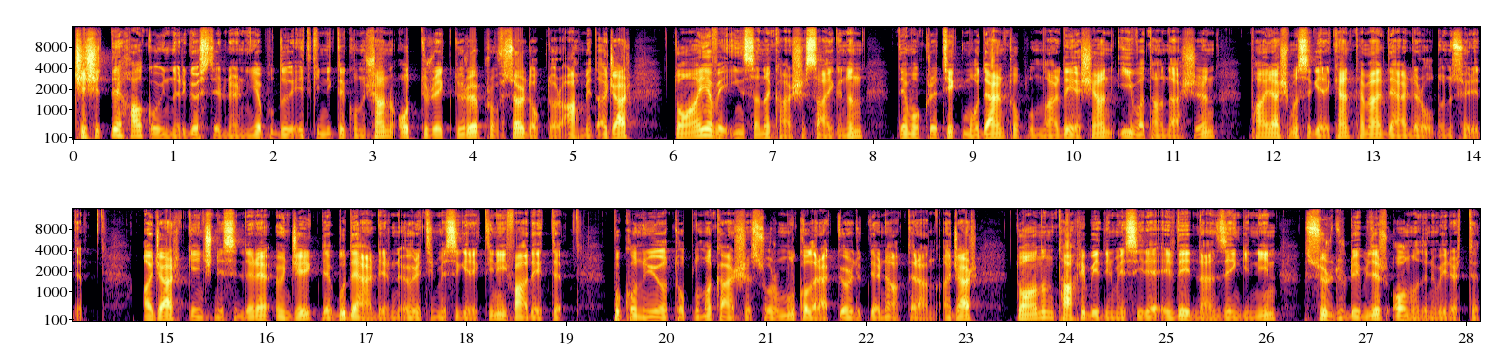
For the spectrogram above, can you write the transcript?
Çeşitli halk oyunları gösterilerinin yapıldığı etkinlikte konuşan ODTÜ Rektörü Profesör Doktor Ahmet Acar, doğaya ve insana karşı saygının demokratik modern toplumlarda yaşayan iyi vatandaşların paylaşması gereken temel değerler olduğunu söyledi. Acar, genç nesillere öncelikle bu değerlerin öğretilmesi gerektiğini ifade etti. Bu konuyu topluma karşı sorumluluk olarak gördüklerini aktaran Acar, doğanın tahrip edilmesiyle elde edilen zenginliğin sürdürülebilir olmadığını belirtti.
